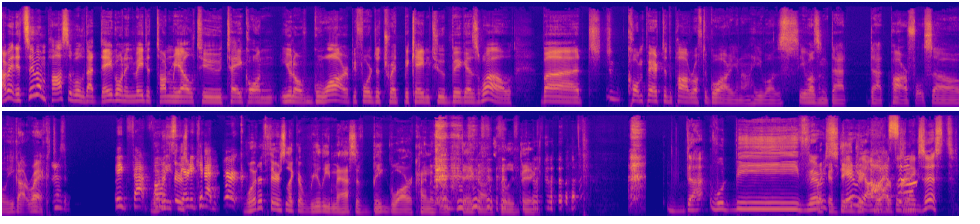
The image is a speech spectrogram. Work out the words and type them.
I mean, it's even possible that Dagon invaded Tamriel to take on, you know, Guar before the threat became too big as well. But compared to the power of the Guar, you know, he was he wasn't that that powerful, so he got wrecked. Big fat What phony if there's- scaredy cat jerk. What if there's like a really massive big Guar, kind of like Dagon's really big? That would be very Like scary. I hope Guar it doesn't prince. exist.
